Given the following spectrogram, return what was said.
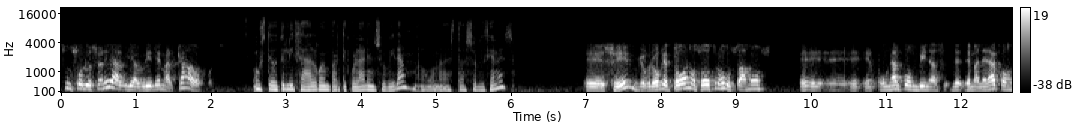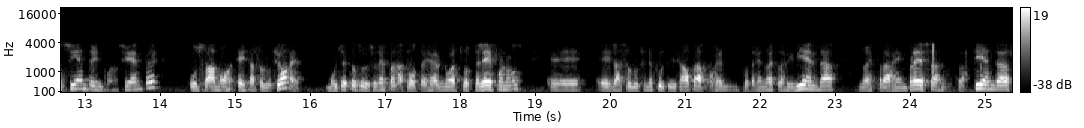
su solución y, y abrirle mercado. Pues. ¿Usted utiliza algo en particular en su vida, alguna de estas soluciones? Eh, sí, yo creo que todos nosotros usamos una combinación, de, manera consciente e inconsciente, usamos estas soluciones. Muchas de estas soluciones para proteger nuestros teléfonos, eh, eh, las soluciones que utilizamos para proteger, nuestras viviendas, nuestras empresas, nuestras tiendas,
